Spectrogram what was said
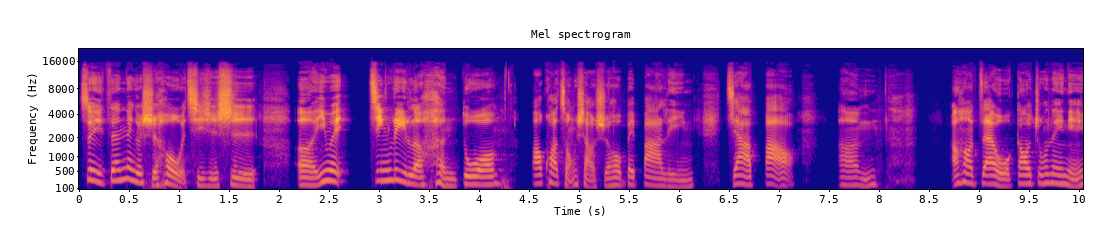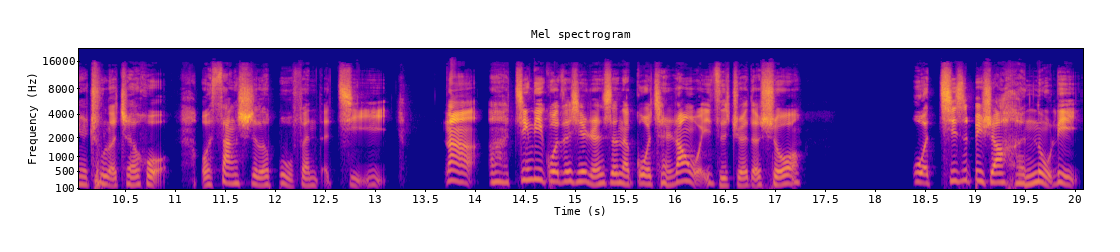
所以在那个时候，我其实是呃，因为经历了很多，包括从小时候被霸凌、家暴，嗯，然后在我高中那年因为出了车祸，我丧失了部分的记忆。那呃，经历过这些人生的过程，让我一直觉得说，我其实必须要很努力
